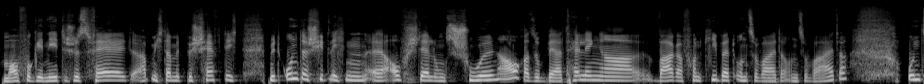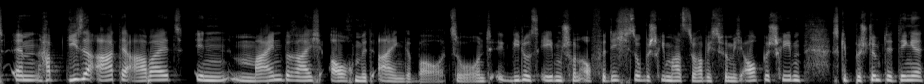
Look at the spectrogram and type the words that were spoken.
morphogenetisches Feld, habe mich damit beschäftigt, mit unterschiedlichen äh, Aufstellungsschulen auch, also Bert Hellinger, Wager von Kibet und so weiter und so weiter. Und ähm, habe diese Art der Arbeit Arbeit in meinen Bereich auch mit eingebaut. So und wie du es eben schon auch für dich so beschrieben hast, so habe ich es für mich auch beschrieben. Es gibt bestimmte Dinge,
